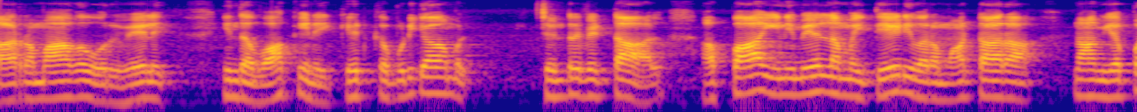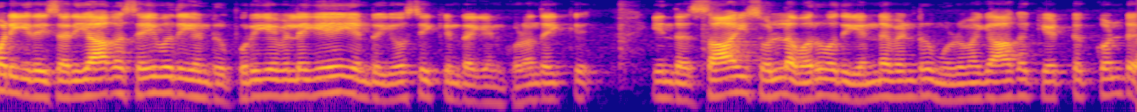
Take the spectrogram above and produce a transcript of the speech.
காரணமாக ஒரு வேளை இந்த வாக்கினை கேட்க முடியாமல் சென்றுவிட்டால் அப்பா இனிமேல் நம்மை தேடி வர மாட்டாரா? நாம் எப்படி இதை சரியாக செய்வது என்று புரியவில்லையே என்று யோசிக்கின்ற என் குழந்தைக்கு இந்த சாய் சொல்ல வருவது என்னவென்று முழுமையாக கேட்டுக்கொண்டு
